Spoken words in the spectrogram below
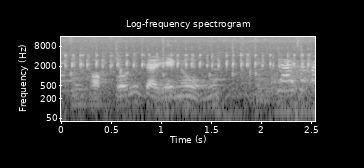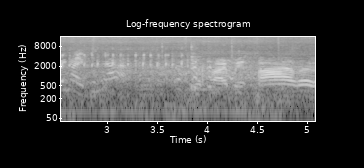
ง ขอบคุณใจไอ้หนูยายจะไปไหนคุณแม่จะพายไปฆ่าเลย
